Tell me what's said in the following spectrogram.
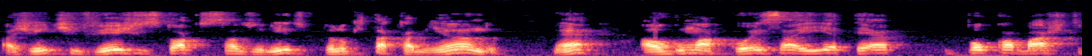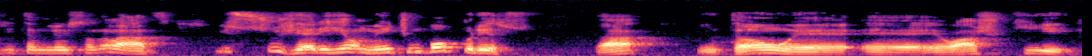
a gente veja estoque dos Estados Unidos, pelo que está caminhando, né, alguma coisa aí até um pouco abaixo de 30 milhões de toneladas. Isso sugere realmente um bom preço. Tá? Então, é, é, eu acho que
